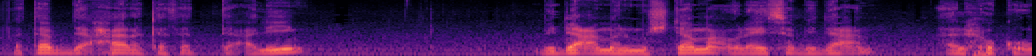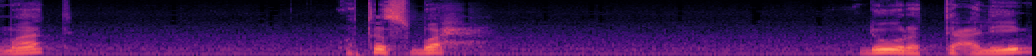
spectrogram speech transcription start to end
فتبدأ حركة التعليم بدعم المجتمع وليس بدعم الحكومات وتصبح دور التعليم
